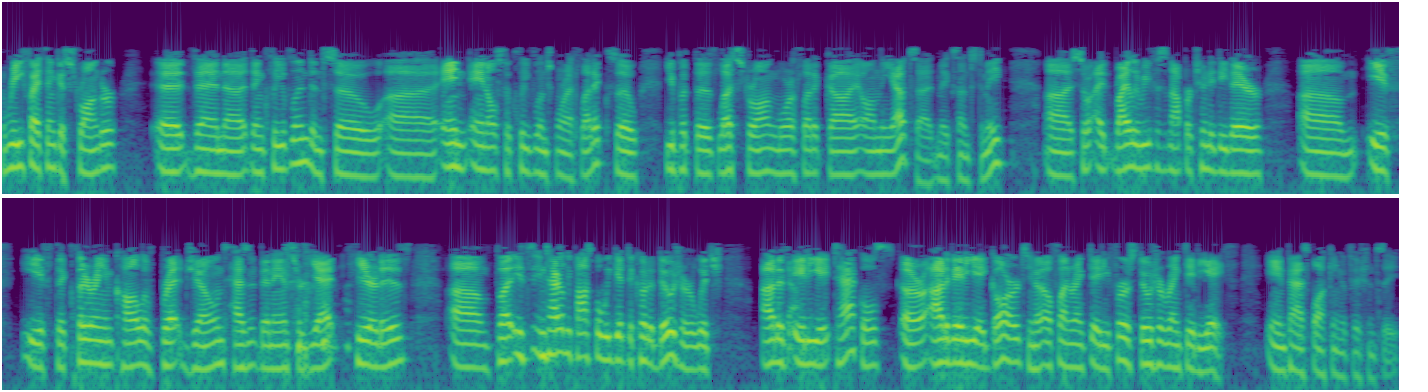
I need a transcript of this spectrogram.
Reiff, I think, is stronger uh, than uh, than Cleveland, and so uh, and and also Cleveland's more athletic. So you put the less strong, more athletic guy on the outside. Makes sense to me. Uh, so I, Riley Reiff is an opportunity there. Um, if if the clarion call of Brett Jones hasn't been answered yet, here it is. Um, but it's entirely possible we get Dakota Dozier, which out of 88 tackles or out of 88 guards, you know, Elflein ranked 81st, Dozier ranked 88th in pass blocking efficiency.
